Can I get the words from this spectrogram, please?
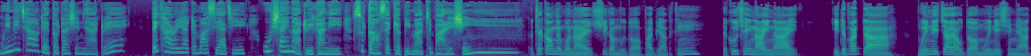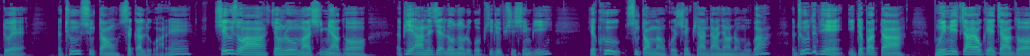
မွေးနေ့ကြောက်တဲ့သောတာရှင်များအတွက် တိတ်ခါရရဓမ္မဆရာကြီးဦးရှိုင်းသာတွေကနေဆုတောင်းဆက်ကပ်ပြီးမှဖြစ်ပါတယ်ရှင်အထက်ကောင်းကင်ဘုံ၌ရှိတော်မူသောဖဖျားသခင်ယခုချိန်၌၌ဤတပတ်တာမွေးနေ့ကြောက်ရောက်သောမွေးနေ့ရှင်များအတွက်အထူးဆုတောင်းဆက်ကပ်လိုပါတယ်ရှေးဥစွာကျွန်တော်တို့မှာရှိမြသောအပြစ်အားနည်းချက်အလုံးစုံတို့ကိုဖြည့်ဖြည့်ဖြစ်ရှင်းပြီးယခုဆုတောင်းတော်ကိုရှင်ဖျားနားကြောင်းတော်မူပါအထူးသဖြင့်ဤတပတ်တာမွေးနေ့ကြောက်ရောက်ခဲ့ကြသော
